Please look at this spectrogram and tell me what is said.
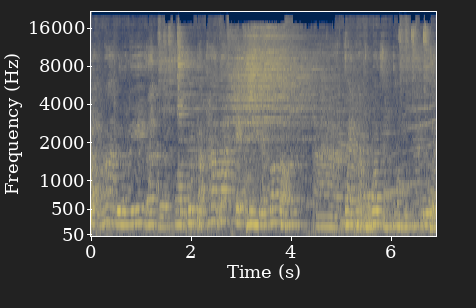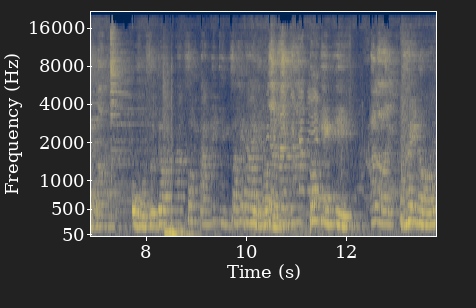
ร่อยมากเลยวันนี้ครับผมขอบคุณกับข้าวบ้านเอทีแล้วก็อ่าแฟนคลับของบ้านแสงทองทุกท่านด้วยโอ้โหสุดยอดมากส้มตำนี่กินซะให้ได้เลยนะผยังมไงครับต้องกินอีกอร่อยให้น้อย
